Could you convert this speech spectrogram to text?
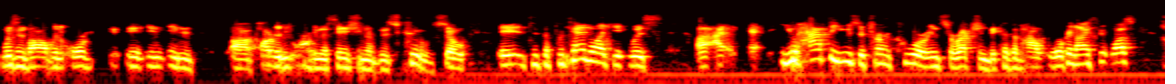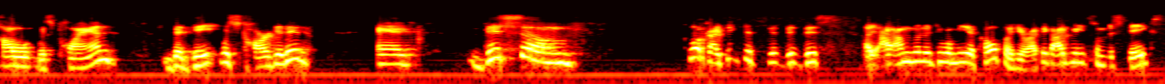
was involved in, or, in, in uh, part of the organization of this coup. So it, to, to pretend like it was I, you have to use the term coup or insurrection because of how organized it was, how it was planned, the date was targeted, and this. Um, look, I think that this. I, I'm going to do a mea culpa here. I think I've made some mistakes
